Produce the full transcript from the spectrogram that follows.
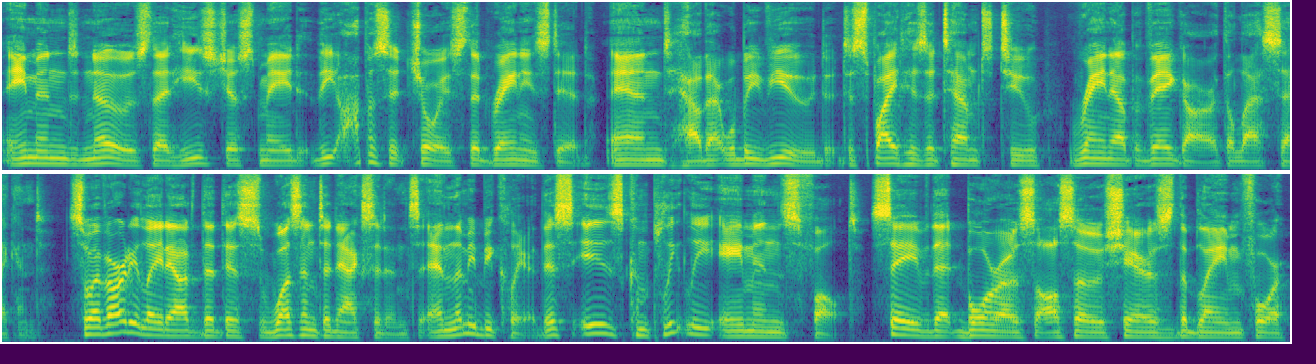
Aemond knows that he's just made the opposite choice that Rhaenys did, and how that will be viewed despite his attempt to rein up Vhagar at the last second. So I've already laid out that this wasn't an accident, and let me be clear, this is completely Aemond's fault, save that Borros also shares the blame for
